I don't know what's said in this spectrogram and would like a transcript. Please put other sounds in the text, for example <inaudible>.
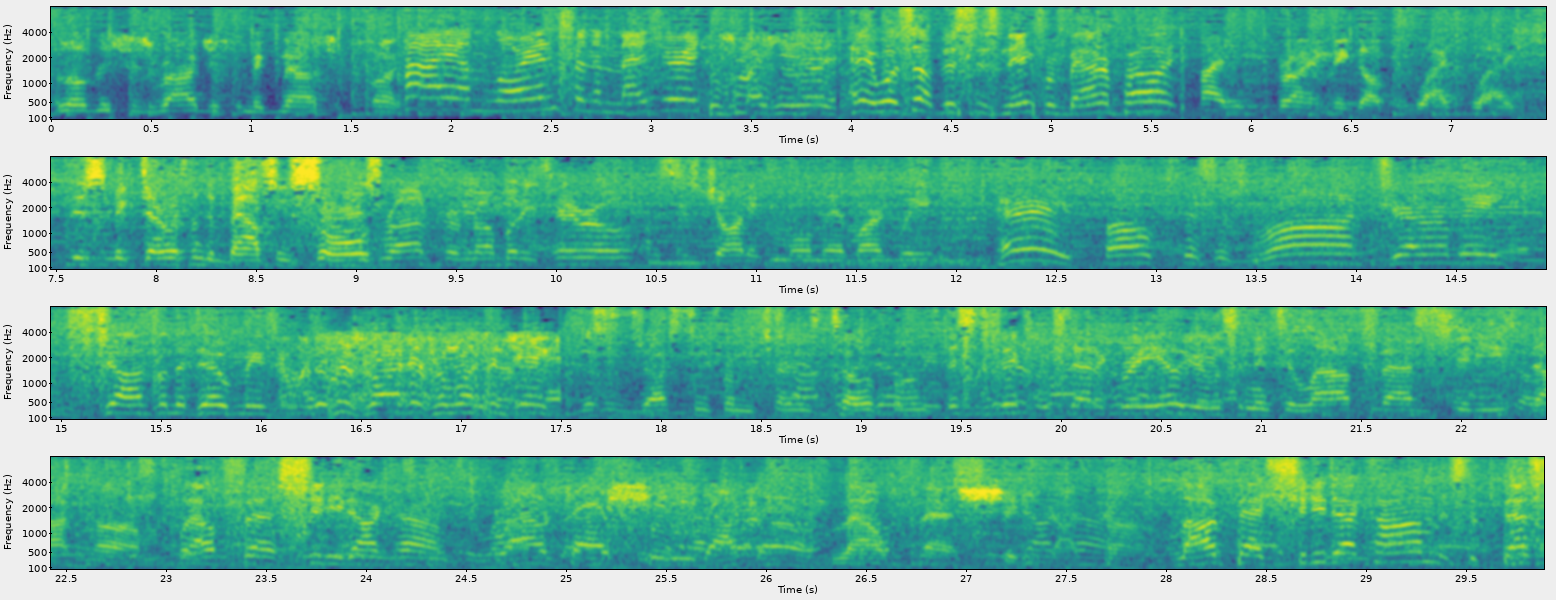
Hello, this is Roger from Agnostic Front. Hi, I'm Lauren from The Measure. This is Mike here. Hey, what's up? This is Nate from Banner Pilot. Hi, this is Brian Miguel from Black Flag. This is McDermott from the Bouncing Souls. Rod from Nobody's Hero. This is Johnny from Old Man Markley. Hey, folks, this is Ron, Jeremy, John from the Dopamine. This is Roger from Western Jake. This is Justin from Chinese Telephone. This is Vic from Static Radio. You're listening to LoudFastShitty.com. LoudFastShitty.com. LoudFastShitty.com. LoudFastShitty.com. LoudFastShitty.com is the best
